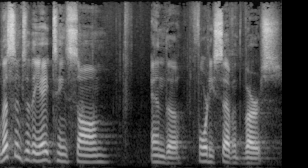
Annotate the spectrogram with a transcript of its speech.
Listen to the 18th Psalm and the 47th verse.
